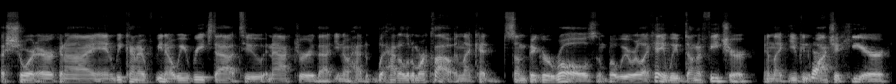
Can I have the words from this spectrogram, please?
a short Eric and I, and we kind of you know we reached out to an actor that you know had had a little more clout and like had some bigger roles, and but we were like, hey, we've done a feature, and like you can Yeah. watch it here,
